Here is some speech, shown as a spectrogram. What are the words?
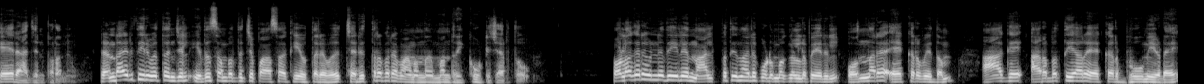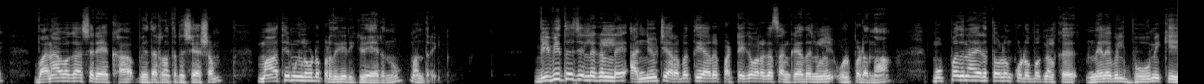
കെ രാജൻ പറഞ്ഞു. രണ്ടായിരത്തി ഇരുപത്തഞ്ചിൽ ഇത് സംബന്ധിച്ച് പാസാക്കിയ ഉത്തരവ് ചരിത്രപരമാണെന്ന് മന്ത്രി കൂട്ടിച്ചേർത്തു. കൊളകര ഉന്നതിയിലെ നാൽപ്പത്തിനാല് കുടുംബങ്ങളുടെ പേരിൽ ഒന്നര ഏക്കർ വീതം ആകെ അറുപത്തിയാറ് ഏക്കർ ഭൂമിയുടെ വനാവകാശ രേഖ വിതരണത്തിന് ശേഷം മാധ്യമങ്ങളോട് പ്രതികരിക്കുകയായിരുന്നു മന്ത്രി. വിവിധ ജില്ലകളിലെ അഞ്ഞൂറ്റി അറുപത്തിയാറ് പട്ടികവർഗ സങ്കേതങ്ങളിൽ ഉൾപ്പെടുന്ന മുപ്പതിനായിരത്തോളം കുടുംബങ്ങൾക്ക് നിലവിൽ ഭൂമിക്ക്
